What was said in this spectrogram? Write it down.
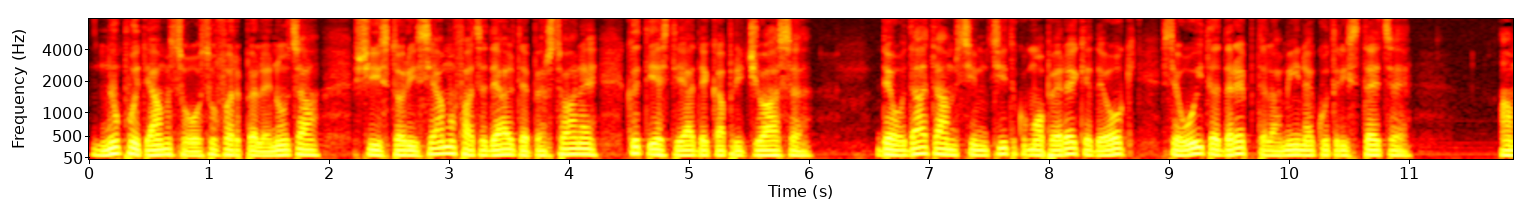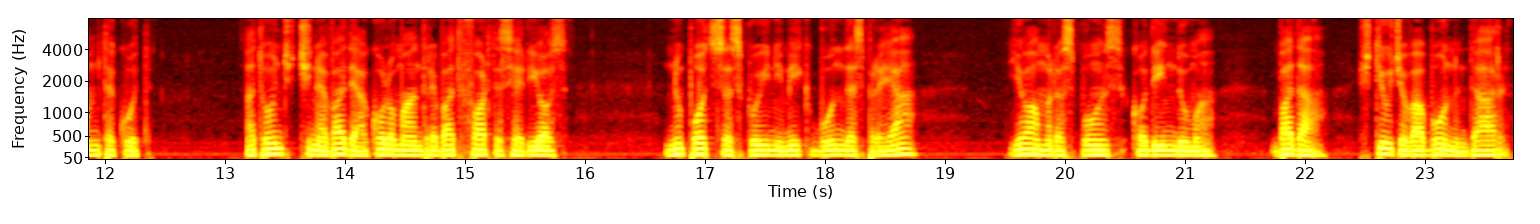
Nu puteam să o sufăr pe lenuța și istoriseam față de alte persoane cât este ea de capricioasă. Deodată am simțit cum o pereche de ochi se uită drept la mine cu tristețe. Am tăcut. Atunci cineva de acolo m-a întrebat foarte serios. Nu poți să spui nimic bun despre ea? Eu am răspuns codindu-mă. Ba da, știu ceva bun, dar...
